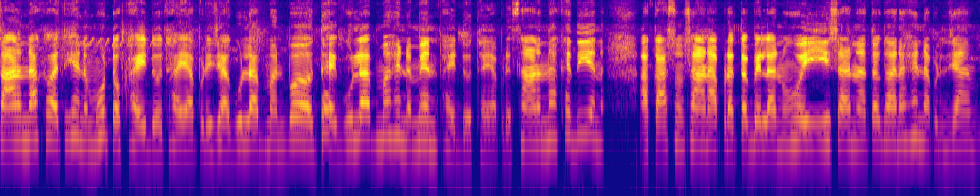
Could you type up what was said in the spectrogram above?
સાણ નાખવાથી હે ને મોટો ફાયદો થાય આપણે જ્યાં ગુલાબમાં બધાય ગુલાબમાં હે ને મેન ફાયદો થાય. આપણે સાણ નાખી દઈએ ને, આ કાસું સાણ આપણા તબેલાનું હોય એ સાણના તગારા હે ને આપણે જ્યાં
